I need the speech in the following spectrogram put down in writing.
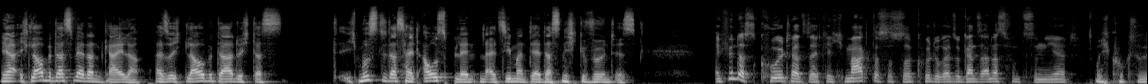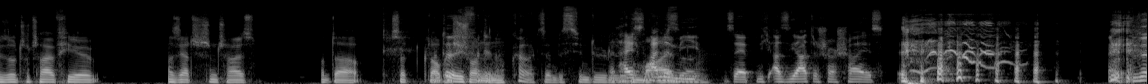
Ja, ich glaube, das wäre dann geiler. Also ich glaube dadurch, dass ich musste das halt ausblenden als jemand, der das nicht gewöhnt ist. Ich finde das cool tatsächlich. Ich mag, dass das so kulturell so ganz anders funktioniert. Ich gucke sowieso total viel asiatischen Scheiß. Und da ist das, glaube ich, ich fand den schon. Hauptcharakter ein bisschen dödel. Das heißt Anime, Sepp, nicht asiatischer Scheiß. Das ist ja-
